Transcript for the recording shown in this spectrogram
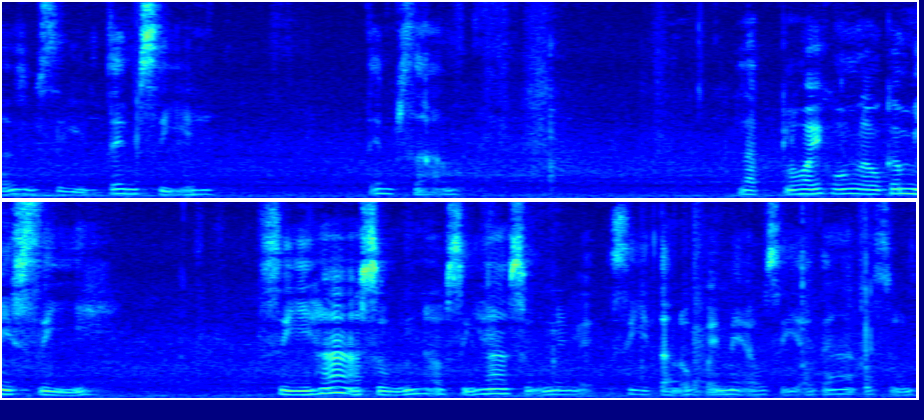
สามสิบสี่เต็มสี่เต็มสามหลักร้อยของเราก็มีสี่สี่ห้าศูนย์เอาสี่ห้าศูนย์นี่แหละสี่ตัดออกไปไม่เอาสี่เอาแต่ห้ากับศูนย์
